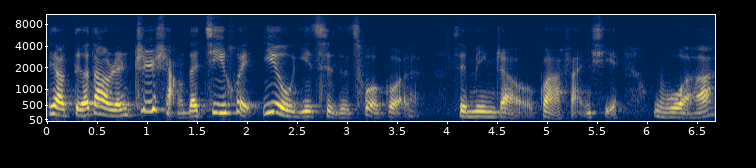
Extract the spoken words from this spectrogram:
要得到人知赏的机会，又一次的错过了。所以明朝挂帆鞋，我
